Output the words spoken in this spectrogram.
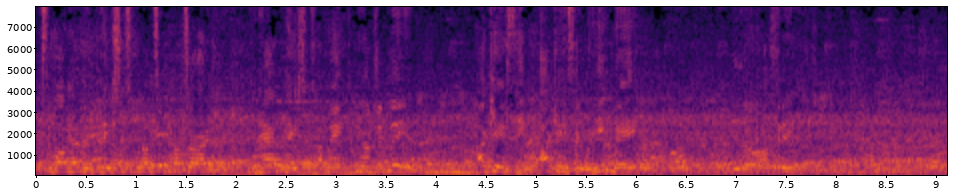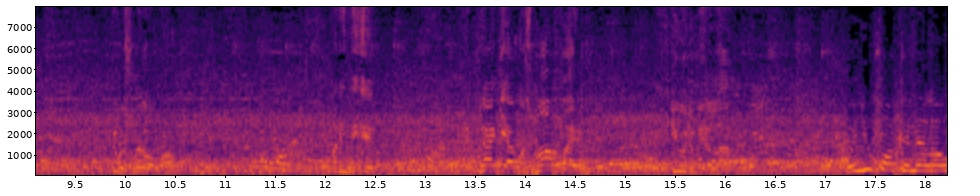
It's about having patience. When I took my time and had patience, I made 300 million. I can't see. I can't say what he made. You know, I think it was real, bro. But if, if, if Pacquiao was my fighter, he would have made a lot more. When you fought Canelo,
